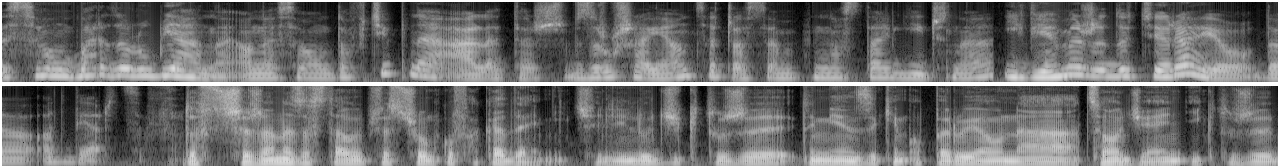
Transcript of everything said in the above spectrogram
y, są bardzo lubiane. One są dowcipne, ale też wzruszające, czasem nostalgiczne i wiemy, że docierają do odbiorców. Dostrzeżone zostały przez członków Akademii, czyli ludzi, którzy tym językiem operują na co dzień i którzy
